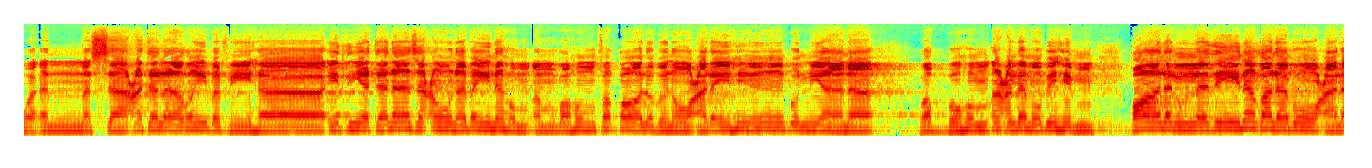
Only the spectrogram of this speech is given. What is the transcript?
وأن الساعة لا ريب فيها. إذ يتنازعون بينهم أمرهم فقالوا ابنوا عليهم بنيانا. ربهم أعلم بهم. قال الذين غلبوا على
